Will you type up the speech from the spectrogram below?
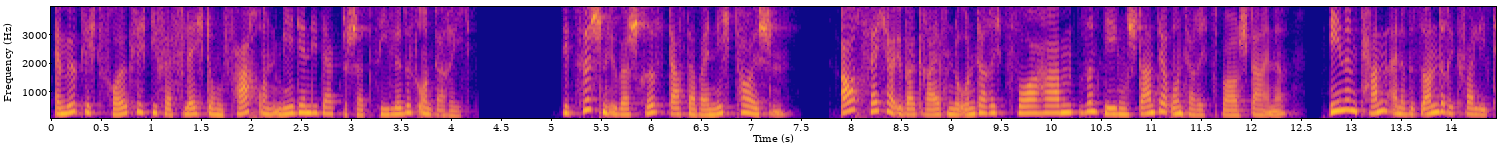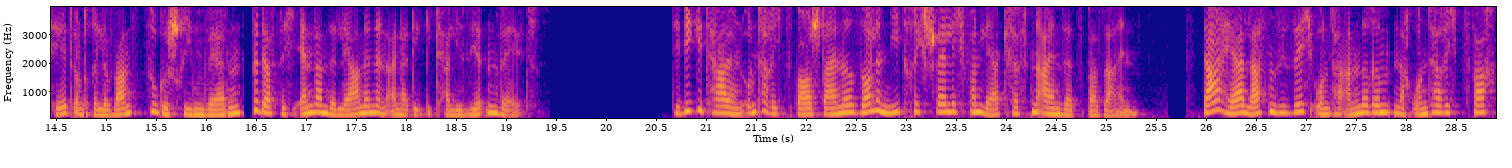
ermöglicht folglich die Verflechtung fach- und mediendidaktischer Ziele des Unterrichts. Die Zwischenüberschrift darf dabei nicht täuschen. Auch fächerübergreifende Unterrichtsvorhaben sind Gegenstand der Unterrichtsbausteine. Ihnen kann eine besondere Qualität und Relevanz zugeschrieben werden für das sich ändernde Lernen in einer digitalisierten Welt. Die digitalen Unterrichtsbausteine sollen niedrigschwellig von Lehrkräften einsetzbar sein. Daher lassen sie sich unter anderem nach Unterrichtsfach,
